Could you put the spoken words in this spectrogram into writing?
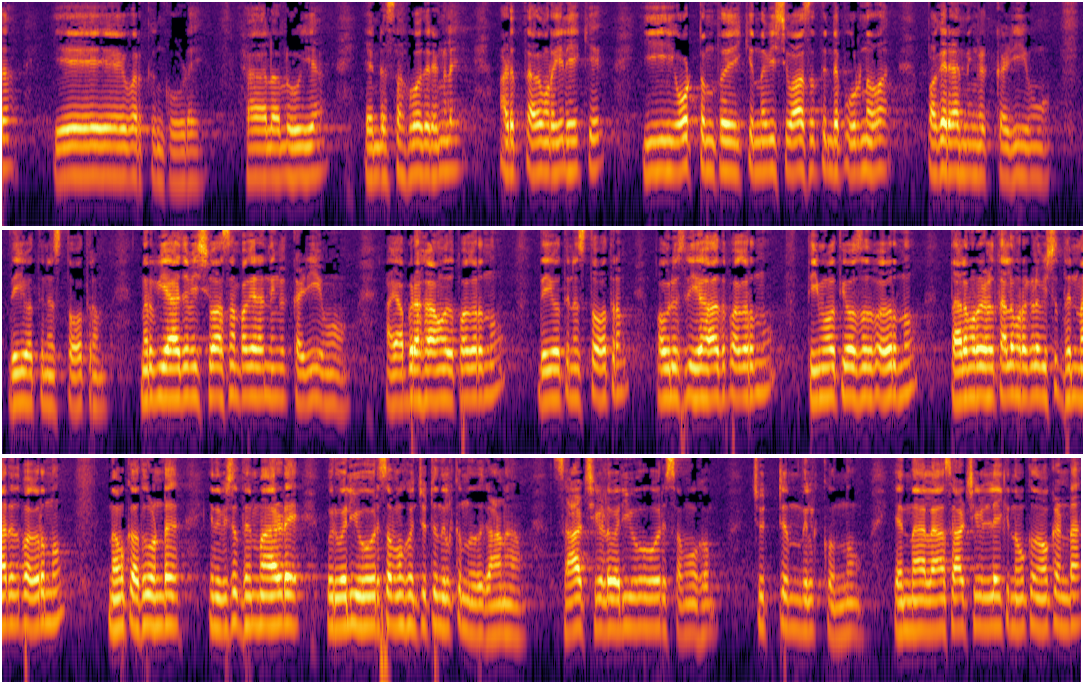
ഏവർക്കും കൂടെ. ഹാലലൂയ എന്റെ സഹോദരങ്ങളെ അടുത്ത തലമുറയിലേക്ക് ഈ ഓട്ടം തയ്ക്കുന്ന വിശ്വാസത്തിന്റെ പൂർണത പകരാൻ നിങ്ങൾ കഴിയുമോ? ദൈവത്തിന് സ്തോത്രം. നിർവ്യാജ വിശ്വാസം പകരാൻ നിങ്ങൾ കഴിയുമോ? അബ്രഹാം അത് പകർന്നു. ദൈവത്തിന് സ്തോത്രം. പൗലുസ്ലിഹ അത് പകർന്നു. തീമോത്യോസ് അത് പകർന്നു. തലമുറകൾ തലമുറകൾ വിശുദ്ധന്മാരത് പകർന്നു. നമുക്കതുകൊണ്ട് ഇന്ന് വിശുദ്ധന്മാരുടെ ഒരു വലിയൊരു സമൂഹം ചുറ്റി നിൽക്കുന്നത് കാണാം. സാക്ഷികളുടെ വലിയൊരു സമൂഹം ചുറ്റും നിൽക്കുന്നു. എന്നാൽ ആ സാക്ഷികളിലേക്ക് നമുക്ക് നോക്കണ്ട.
